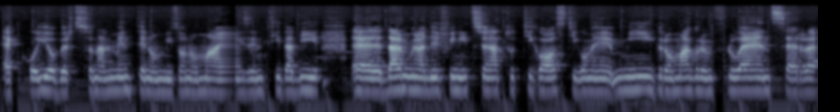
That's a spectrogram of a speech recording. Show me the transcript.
ecco, io personalmente non mi sono mai sentita di eh, darmi una definizione a tutti i costi come micro, macro influencer,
